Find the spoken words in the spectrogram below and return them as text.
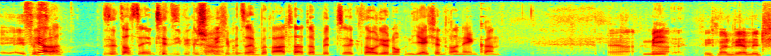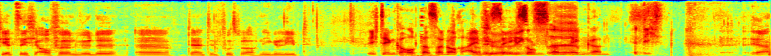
Äh, Ist das Ja. so? Sind auch sehr intensive Gespräche Ja, mit seinem. Berater, damit äh, Claudio noch ein Jährchen dranhängen kann. Ja, Me- ja. Ich meine, wer mit 40 aufhören würde, äh, der hat den Fußball auch nie geliebt. Ich denke auch, dass er noch eine Dafür- Saison dranhängen ähm, kann. endlich Ja,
